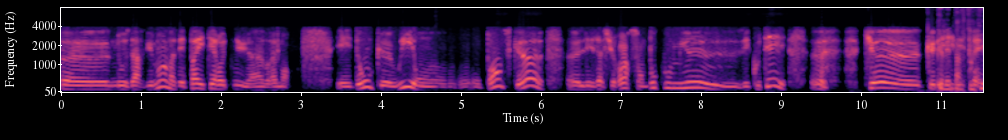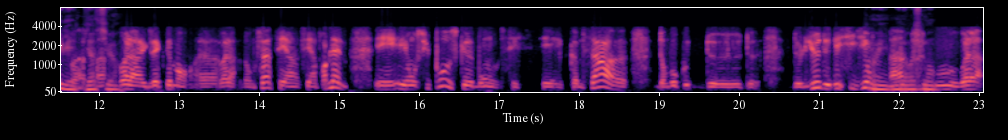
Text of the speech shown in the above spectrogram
euh, nos arguments n'avaient pas été retenus, hein, vraiment. Et donc, euh, oui, on, on, pense que euh, les assureurs sont beaucoup mieux écoutés que, que, les, particuliers, bien sûr. Voilà, exactement. voilà. Donc ça, c'est un, c'est un problème. Et, et, on suppose que, bon, c'est comme ça dans beaucoup de, de, de lieu de décision. hein, où, voilà,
